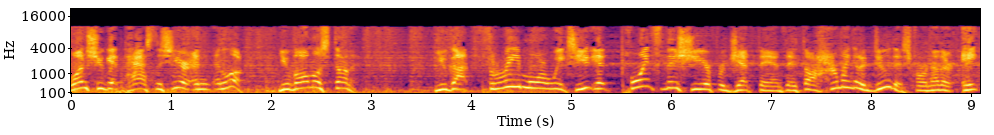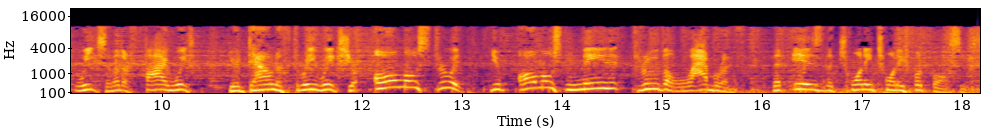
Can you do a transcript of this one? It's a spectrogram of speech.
once you get past this year, and, and look, you've almost done it. You got three more weeks. You get points this year for Jet fans. They thought, how am I going to do this for another eight weeks, another five weeks? You're down to three weeks. You're almost through it. You've almost made it through the labyrinth that is the 2020 football season.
